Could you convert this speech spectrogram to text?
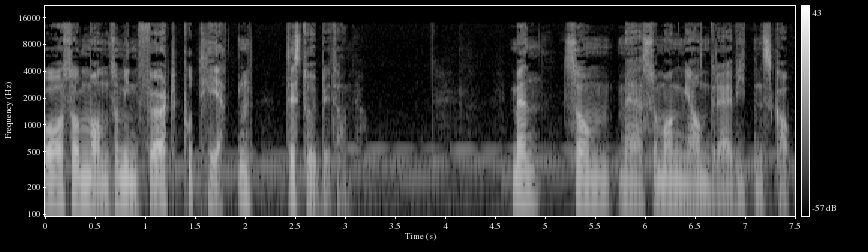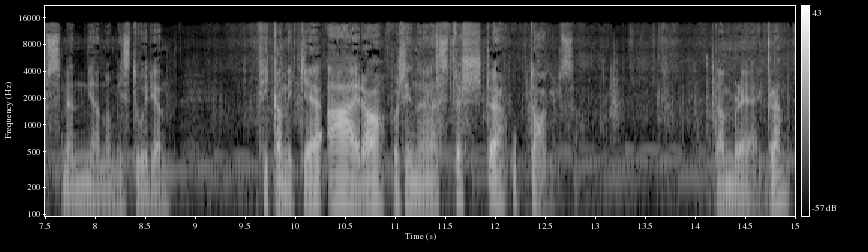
på som mannen som innførte poteten til Storbritannia. Men som med så mange andre vitenskapsmenn gjennom historien, fikk han ikke æra for sine største oppdagelser. De ble glemt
